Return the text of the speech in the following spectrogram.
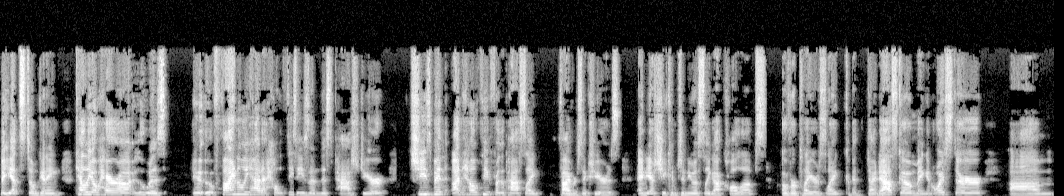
but yet still getting Kelly O'Hara, who was who finally had a healthy season this past year. She's been unhealthy for the past like five or six years, and yet she continuously got call ups over players like Dydasco, Megan Oyster, um,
